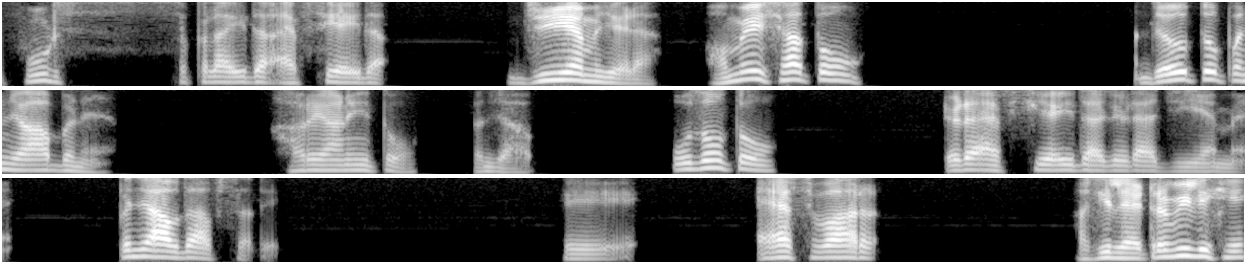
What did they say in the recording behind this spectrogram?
ਫੂਡ ਸਪਲਾਈ ਦਾ ਐਫਸੀਆਈ ਦਾ ਜੀਐਮ ਜਿਹੜਾ ਹਮੇਸ਼ਾ ਤੋਂ ਜਦੋਂ ਤੋਂ ਪੰਜਾਬ ਬਣਿਆ ਹਰਿਆਣੇ ਤੋਂ ਪੰਜਾਬ ਉਦੋਂ ਤੋਂ ਜਿਹੜਾ ਐਫਸੀਆਈ ਦਾ ਜਿਹੜਾ ਜੀਐਮ ਹੈ ਪੰਜਾਬ ਦਾ ਅਫਸਰ ਹੈ। ਤੇ ਇਸ ਵਾਰ ਅਸੀਂ ਲੈਟਰ ਵੀ ਲਿਖੇ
